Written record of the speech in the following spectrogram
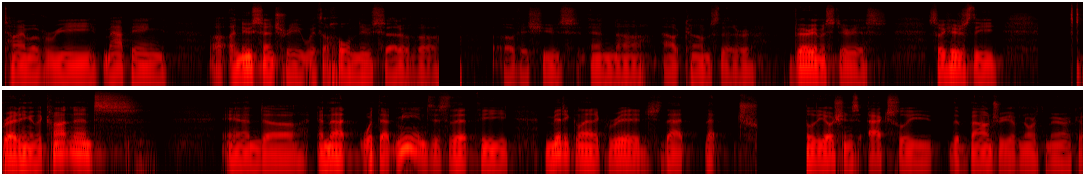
time of remapping uh, a new century with a whole new set of uh, of issues and uh, outcomes that are very mysterious. So here's the spreading of the continents, and uh, and that what that means is that the Mid-Atlantic Ridge, that that of the ocean, is actually the boundary of North America.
